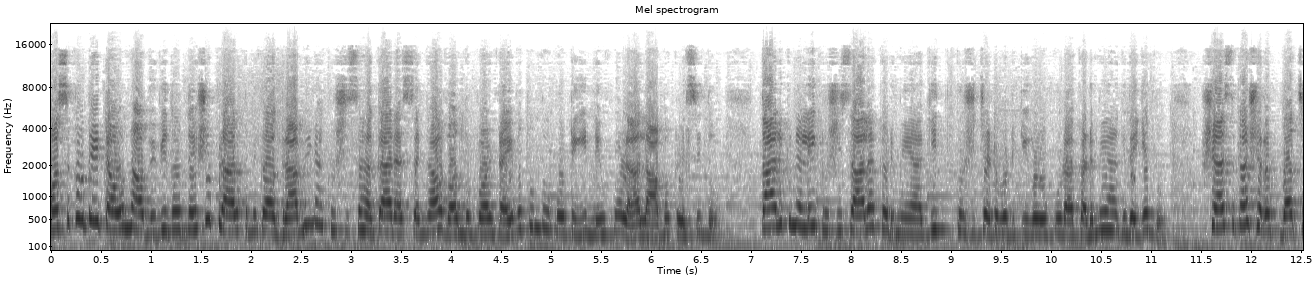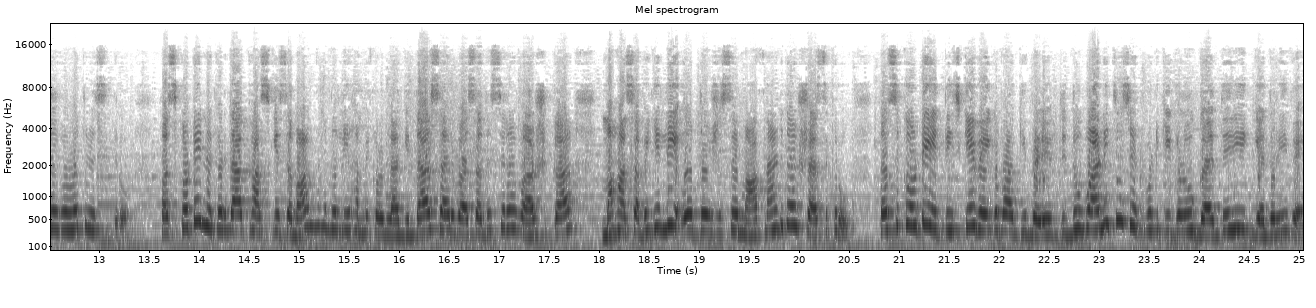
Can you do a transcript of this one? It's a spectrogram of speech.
ಹೊಸಕೋಟೆ ಟೌನ್ನ ವಿವಿಧೋದ್ದೇಶ ಪ್ರಾಥಮಿಕ ಗ್ರಾಮೀಣ ಕೃಷಿ ಸಹಕಾರ ಸಂಘ ಒಂದು ಪಾಯಿಂಟ್ ಐವತ್ತೊಂದು ಕೋಟಿ ನಿವ್ವಳ ಲಾಭ ಗಳಿಸಿದ್ದು. ತಾಲೂಕಿನಲ್ಲಿ ಕೃಷಿ ಸಾಲ ಕಡಿಮೆಯಾಗಿ ಕೃಷಿ ಚಟುವಟಿಕೆಗಳು ಕೂಡ ಕಡಿಮೆಯಾಗಿದೆ ಎಂದು ಶಾಸಕ ಶರತ್ ಬಚ್ಚೇಗೌಡ ತಿಳಿಸಿದರು. ಹೊಸಕೋಟೆ ನಗರದ ಖಾಸಗಿ ಸಭಾಂಗಣದಲ್ಲಿ ಹಮ್ಮಿಕೊಳ್ಳಲಾಗಿದ್ದ ಸರ್ವ ಸದಸ್ಯರ ವಾರ್ಷಿಕ ಮಹಾಸಭೆಯಲ್ಲಿ ಉದ್ದೇಶಿಸಿ ಮಾತನಾಡಿದ ಶಾಸಕರು, ಹೊಸಕೋಟೆ ಇತ್ತೀಚೆಗೆ ವೇಗವಾಗಿ ಬೆಳೆಯುತ್ತಿದ್ದು ವಾಣಿಜ್ಯ ಚಟುವಟಿಕೆಗಳು ಗದರಿ ಗೆದರಿವೆ.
